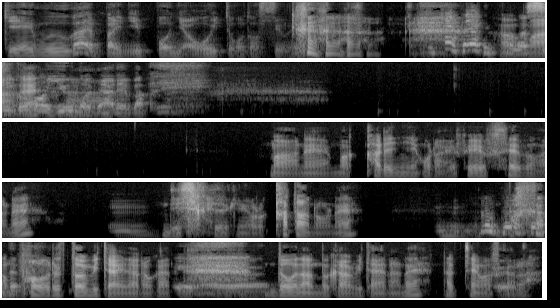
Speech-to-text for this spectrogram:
ゲームがやっぱり日本には多いってことですよね。あ悲しいことを言うのであれば。まあね、まあ、仮にほら FF7 がねうん。実際的にほら肩のねうん。ボルトみたいなのが えーどうなんのかみたいなねなっちゃいますから。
